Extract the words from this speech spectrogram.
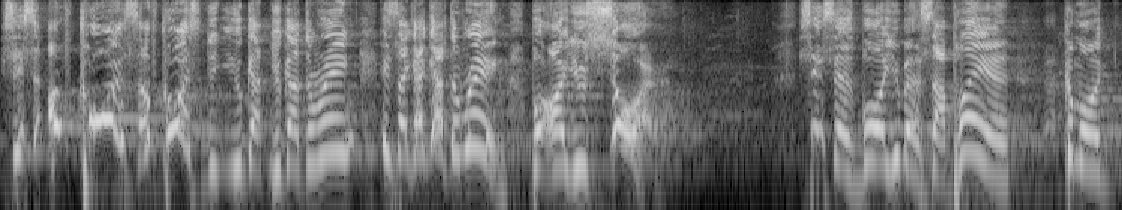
She said, Of course, of course. You got, you got the ring? He's like, I got the ring, but are you sure? She says, Boy, you better stop playing. Come on.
